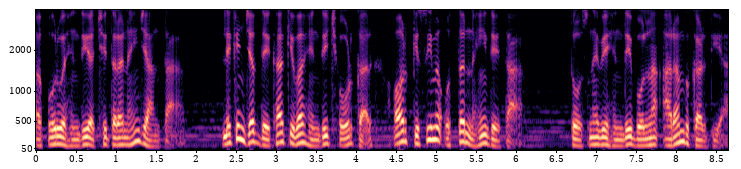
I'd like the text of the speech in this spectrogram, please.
अपूर्व हिंदी अच्छी तरह नहीं जानता, लेकिन जब देखा कि वह हिंदी छोड़कर और किसी में उत्तर नहीं देता तो उसने भी हिंदी बोलना आरंभ कर दिया।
